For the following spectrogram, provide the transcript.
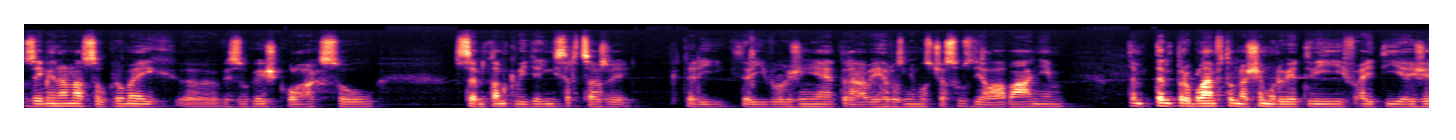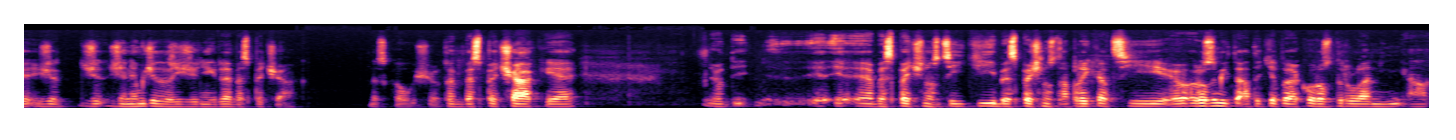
zejména na soukromých uh, vysokých školách jsou sem tam k vidění srdcaři, který, který vyloženě tráví hrozně moc času vzděláváním. Ten, ten problém v tom našem odvětví v IT je, že, že, že, že nemůžete říct, že někde je bezpečák. Dneska už. Jo. Ten bezpečák je je bezpečnost sítí, bezpečnost aplikací, rozumíte, a teď je to jako rozdrolený a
